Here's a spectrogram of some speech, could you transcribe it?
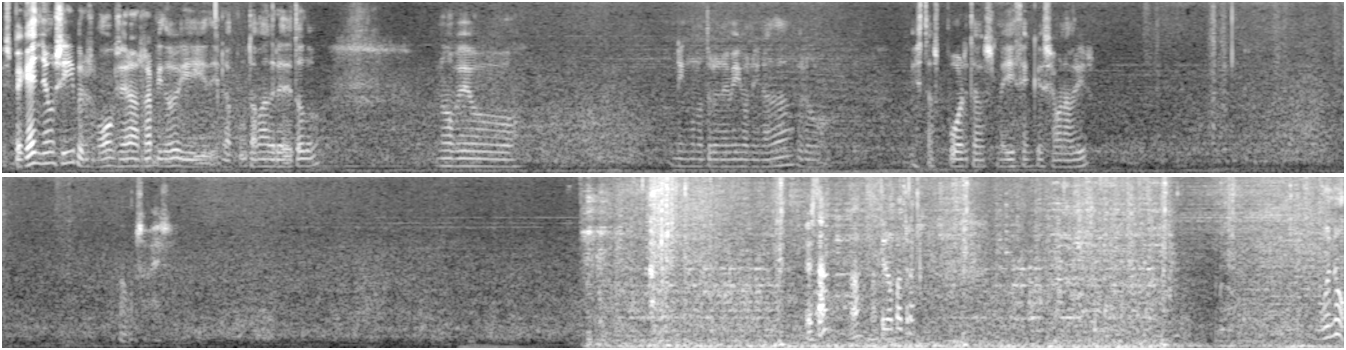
Es pequeño, sí, pero supongo que será rápido y de la puta madre de todo. No veo ningún otro enemigo ni nada, pero estas puertas me dicen que se van a abrir. Vamos a ver. Está? Ah, me tirado para atrás. Bueno.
